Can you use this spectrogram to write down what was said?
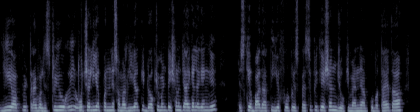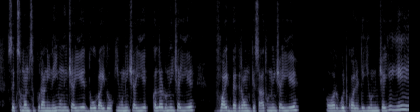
ये आपकी ट्रैवल हिस्ट्री हो गई। तो चलिए अपन ने समझ लिया कि डॉक्यूमेंटेशन क्या-क्या लगेंगे। इसके बाद आती है फ़ोटो स्पेसिफ़िकेशन जो कि मैंने आपको बताया था सिक्स मंथ से पुरानी नहीं होनी चाहिए, दो बाई दो की होनी चाहिए, कलर्ड होनी चाहिए, वाइट बैकग्राउंड के साथ होनी चाहिए और गुड क्वालिटी की होनी चाहिए। ये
